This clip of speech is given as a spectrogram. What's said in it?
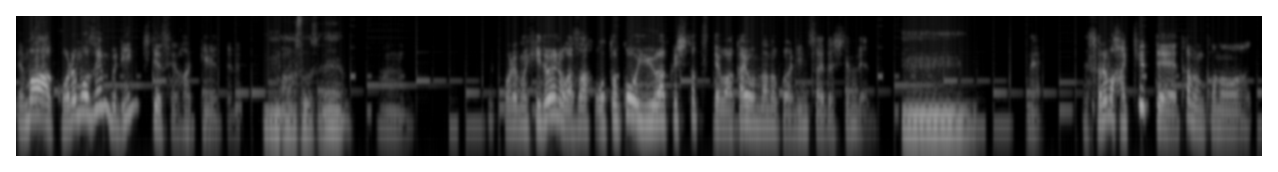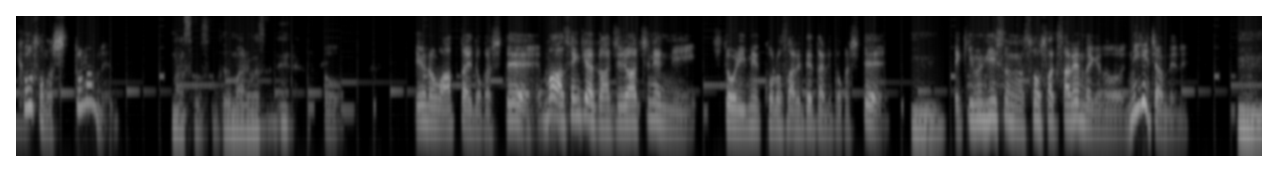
で、まあ、これも全部リンチですよ、はっきり言ってね。まあ、そうですね。うん。これもひどいのがさ、男を誘惑したっつって若い女の子がリンチされたりしてんだよね。うん。それもはっきり言って、多分この教祖の嫉妬なんだよね。まあそうそう、それもありますよね。っていうのもあったりとかして、まあ1988年に一人目殺されてたりとかして、うん。でキム・ギスンが捜索されるんだけど、逃げちゃうんだよね。うん。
